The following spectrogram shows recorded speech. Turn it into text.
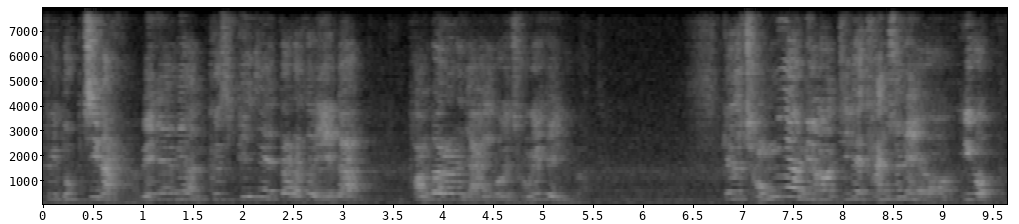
그렇게 높지가 않아. 왜냐면 그 스피드에 따라서 얘가 반발하는 양이 거의 정해져 있는 것 같아. 그래서 정리하면 되게 단순해요. 이거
